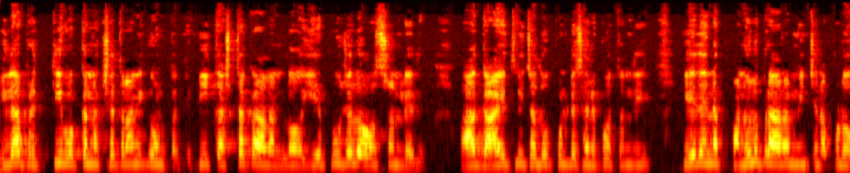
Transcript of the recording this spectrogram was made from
ఇలా ప్రతి ఒక్క నక్షత్రానికి ఉంటుంది. మీ కష్టకాలంలో ఏ పూజలో అవసరం లేదు. ఆ గాయత్రి చదువుకుంటే సరిపోతుంది. ఏదైనా పనులు ప్రారంభించినప్పుడు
